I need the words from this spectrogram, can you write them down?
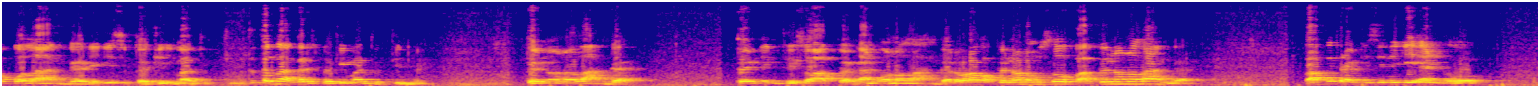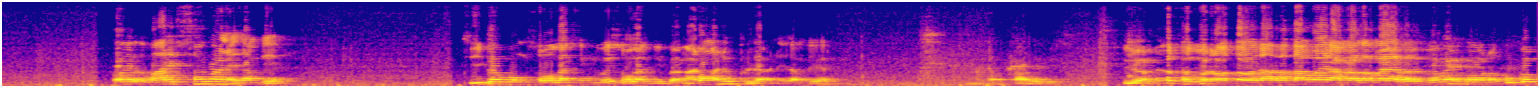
atau langgar ini sebagai imaduddin. Tetap langgar sebagai imaduddin. Dan ono langgar. Dan di desa abangan ono langgar. Orang kok ben ono Mustafa, ben ono langgar. Tapi tradisi ini NU, oh waris sama nih sampai Jika wong soleh sing luwih soleh di bangan, wong ini berat nih sampai ya. Ya, rata ora rata wae ora melo-melo. Soale ngono, hukum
